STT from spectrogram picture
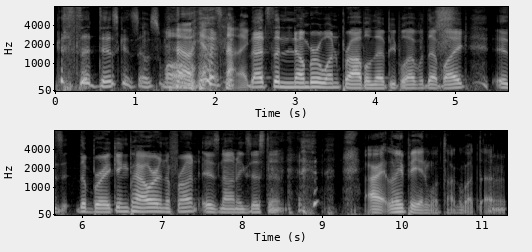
Because the disc is so small. Oh, yeah, it's not like- That's the number one problem that people have with that bike is the braking power in the front is non-existent. All right, let me pee and we'll talk about that.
